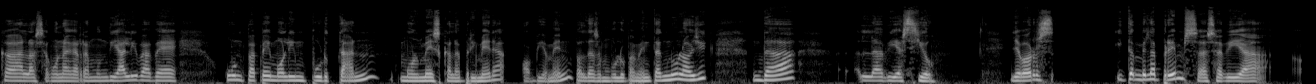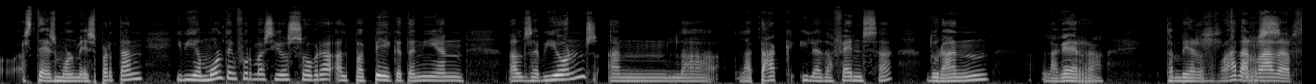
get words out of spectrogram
que a la Segona Guerra Mundial hi va haver un paper molt important, molt més que la primera, òbviament, pel desenvolupament tecnològic, de l'aviació. Llavors, i també la premsa s'havia estès molt més. Per tant, hi havia molta informació sobre el paper que tenien els avions en l'atac la, i la defensa durant la guerra també els radars, radars.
